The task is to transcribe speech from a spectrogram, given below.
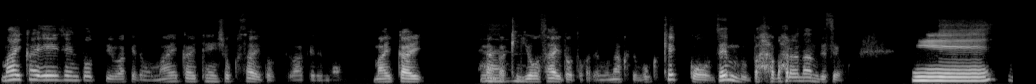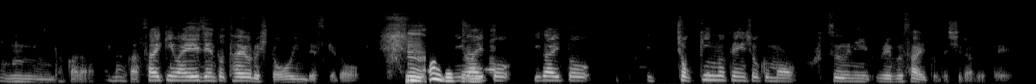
毎回エージェントっていうわけでも、毎回転職サイトってわけでも、毎回なんか企業サイトとかでもなくて、僕結構全部バラバラなんですよ。へえうん、だから、なんか最近はエージェント頼る人多いんですけど、うん、多いです意外。と、意外とい直近の転職も普通にウェブサイトで調べて。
